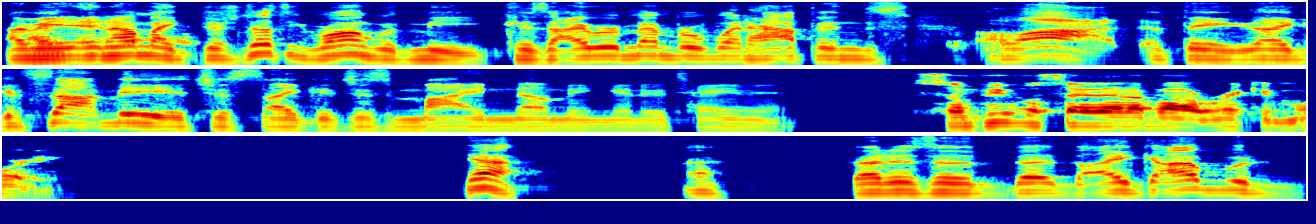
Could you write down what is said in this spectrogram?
I mean, and I'm like, there's nothing wrong with me because I remember what happens a lot of things. Like it's not me. It's just like it's just mind numbing entertainment. some people say that about Rick and Morty. Yeah, yeah. that is a that, like I would.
